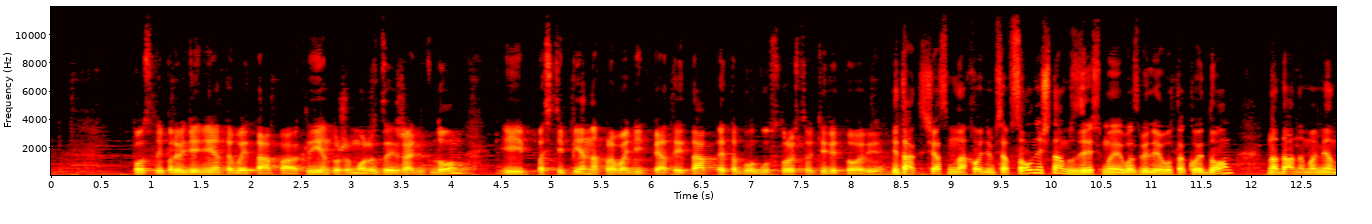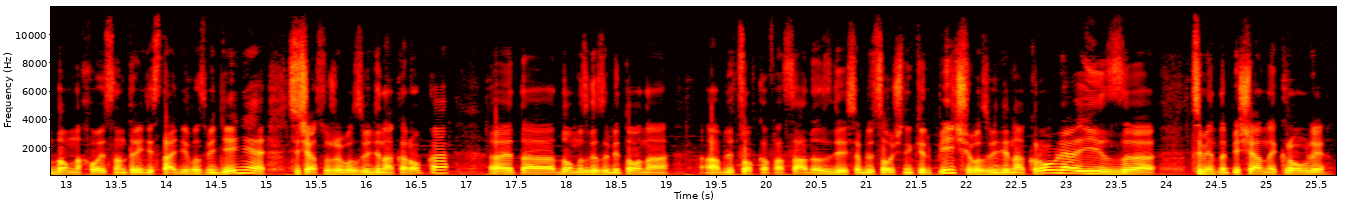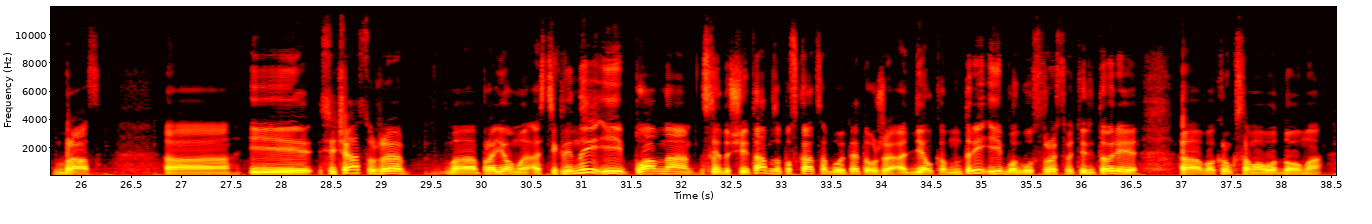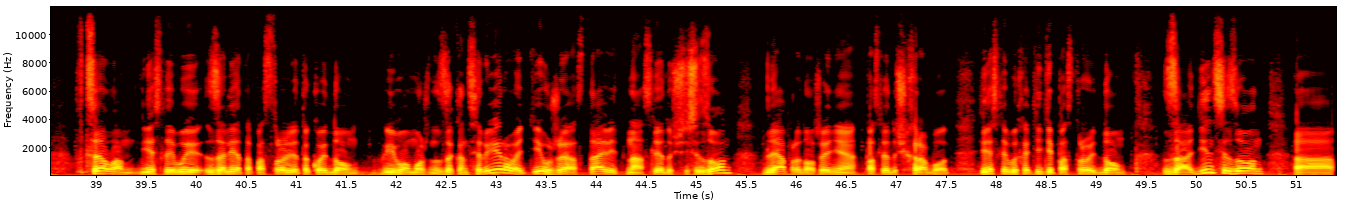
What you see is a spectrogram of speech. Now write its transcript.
После проведения этого этапа клиент уже может заезжать в дом и постепенно проводить пятый этап, это благоустройство территории. Итак, сейчас мы находимся в Солнечном, здесь мы возвели вот такой дом. На данный момент дом находится на третьей стадии возведения, сейчас уже возведена коробка, это дом из газобетона, облицовка фасада, здесь облицовочный кирпич, возведена кровля из э, цементно-песчаной кровли брас. Э, и сейчас уже Э, проемы остеклены и плавно следующий этап запускаться будет. Это уже отделка внутри и благоустройство территории э, вокруг самого дома. В целом, если вы за лето построили такой дом, его можно законсервировать и уже оставить на следующий сезон для продолжения последующих работ. Если вы хотите построить дом за один сезон, э,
